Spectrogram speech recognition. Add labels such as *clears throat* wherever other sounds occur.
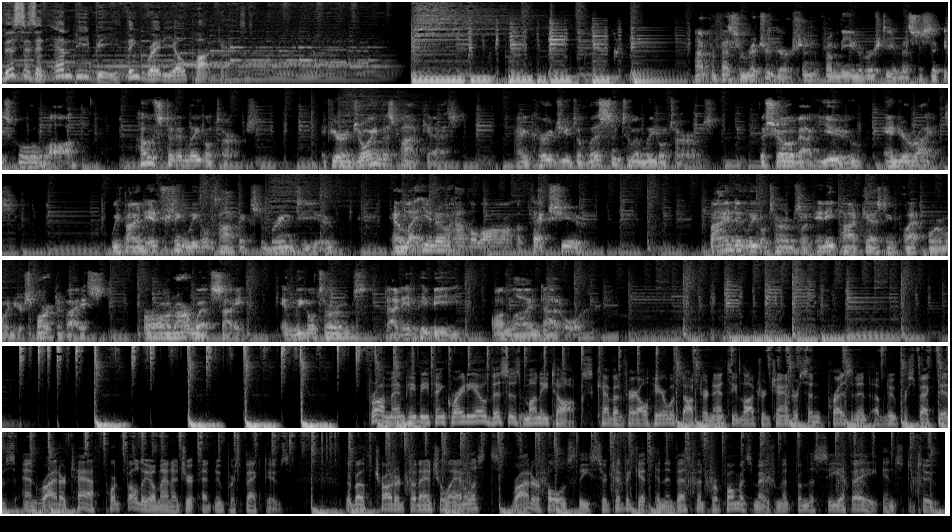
This is an MPB Think Radio podcast. I'm Professor Richard Gershon from the University of Mississippi School of Law, host of In Legal Terms. If you're enjoying this podcast, I encourage you to listen to In Legal Terms, the show about you and your rights. We find interesting legal topics to bring to you and let you know how the law affects you. Find In Legal Terms on any podcasting platform on your smart device or on our website, inlegalterms.mpbonline.org. From MPB Think Radio, this is Money Talks. Kevin Farrell here with Dr. Nancy Lottridge Anderson, president of New Perspectives, and Ryder Taft, portfolio manager at New Perspectives. They're both chartered financial analysts. Ryder holds the Certificate in Investment Performance Measurement from the CFA Institute.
